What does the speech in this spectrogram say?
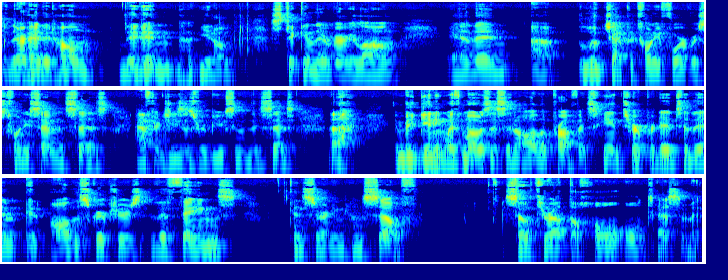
and they're headed home. They didn't, you know, stick in there very long. And then uh, Luke chapter 24, verse 27 says, after Jesus rebukes him, this says, uh, and beginning with Moses and all the prophets, he interpreted to them in all the scriptures the things concerning himself. So throughout the whole Old Testament,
